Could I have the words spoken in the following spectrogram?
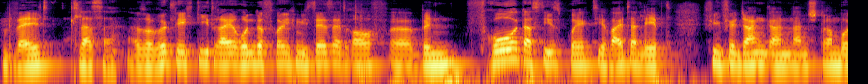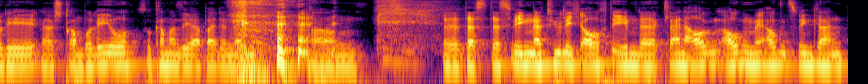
Weltklasse. Also wirklich die drei Runde freue ich mich sehr, sehr drauf. Äh, bin froh, dass dieses Projekt hier weiterlebt. Vielen, vielen Dank an, an Strambole, äh, Stramboleo, so kann man sie ja beide nennen. ähm, äh, das deswegen natürlich auch eben der kleine Augen, Augen, Augenzwinkern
